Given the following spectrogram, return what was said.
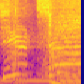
You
